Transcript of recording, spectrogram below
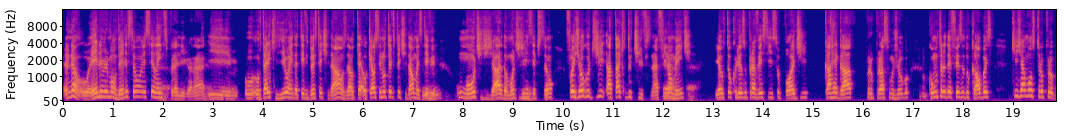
Ele, não, ele e o irmão dele são excelentes é, para a liga, né? É. E o, o Tarek Hill ainda teve dois touchdowns, né? O, o Kelsey não teve touchdown, mas uhum. teve um monte de jarda, um monte de recepção. Foi jogo de ataque do Chiefs, né? Finalmente. É, é. E eu tô curioso para ver se isso pode carregar para o próximo jogo contra a defesa do Cowboys que já mostrou pro,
